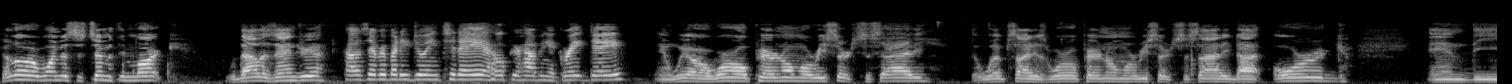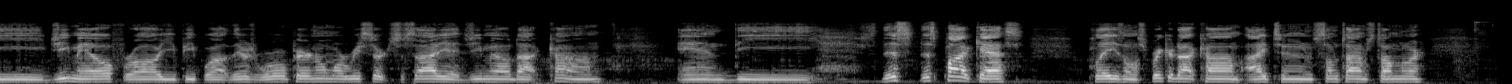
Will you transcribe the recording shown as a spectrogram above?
Hello, everyone. This is Timothy Mark with Alexandria, How's everybody doing today? I hope you're having a great day. and we are World Paranormal Research Society. The website is worldparanormalresearchsociety.org, and the Gmail for all you people out there is World Paranormal Research Society at gmail.com. And the this this podcast plays on Spreaker.com, iTunes, sometimes Tumblr.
